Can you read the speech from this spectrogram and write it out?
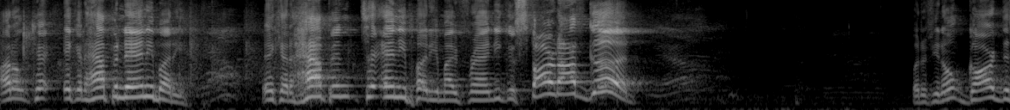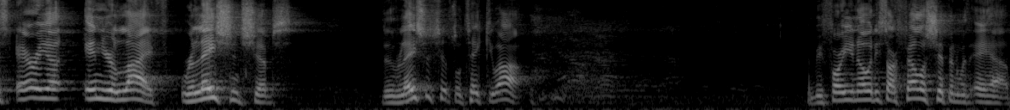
I don't care. It could happen to anybody. It could happen to anybody, my friend. You could start off good. But if you don't guard this area in your life, relationships, the relationships will take you out. And before you know it, he start fellowshipping with Ahab.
